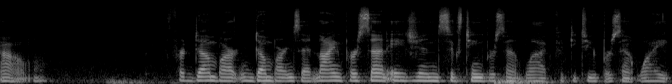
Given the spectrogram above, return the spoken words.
um, for Dumbarton, Dumbarton's at nine percent Asian, sixteen percent black, fifty-two percent white,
